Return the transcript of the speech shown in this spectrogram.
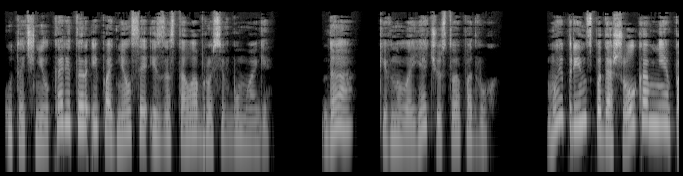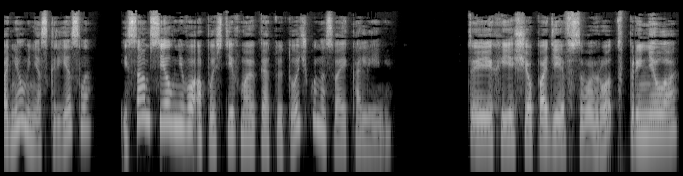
Уточнил Каритер и поднялся из-за стола, бросив бумаги. Да, кивнула я, чувствуя подвох. Мой принц подошел ко мне, поднял меня с кресла и сам сел в него, опустив мою пятую точку на свои колени. «Ты их еще, поди, в свой рот приняла?»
